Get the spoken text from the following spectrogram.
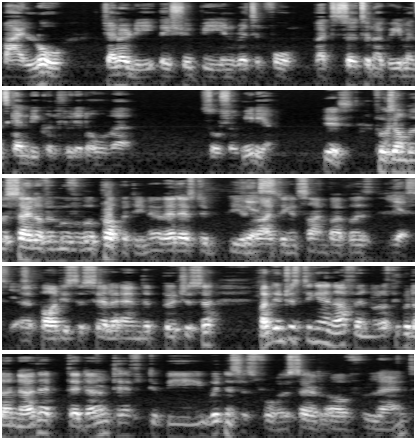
by law, generally, they should be in written form. But certain agreements can be concluded over social media. Yes. For example, the sale of a movable property. You know, that has to be in Yes. writing and signed by both Yes, yes. uh, parties, the seller and the purchaser. But interestingly enough, and a lot of people don't know that, they don't have to be witnesses for the sale of land.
